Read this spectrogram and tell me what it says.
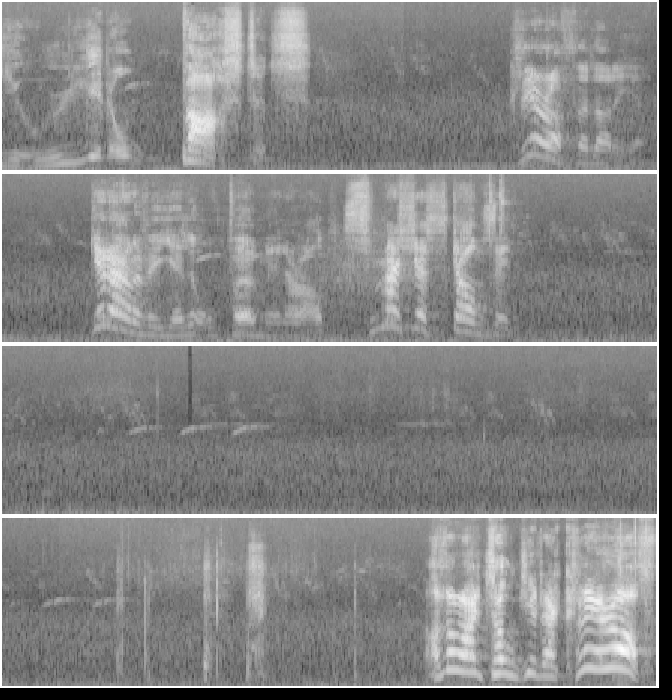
You little bastards! Clear off the lot of you. Get out of here, you little vermin, or I'll smash your skulls in! I thought I told you to clear off!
